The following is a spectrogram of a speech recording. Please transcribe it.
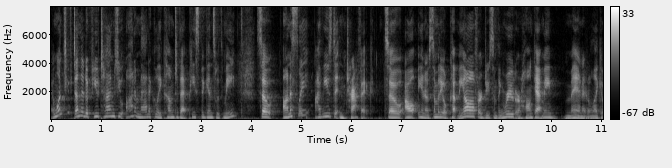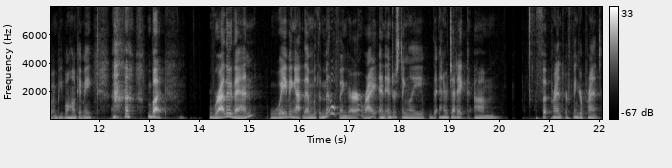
And once you've done it a few times, you automatically come to that peace begins with me. So honestly, I've used it in traffic. So I'll, you know, somebody will cut me off or do something rude or honk at me. Man, I don't like it when people honk at me. but rather than waving at them with the middle finger, right? And interestingly, the energetic um, footprint or fingerprint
